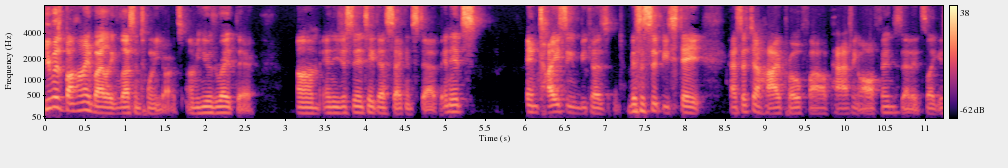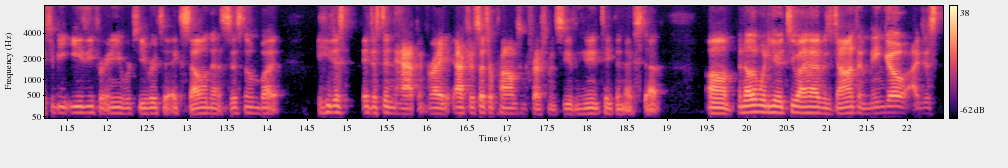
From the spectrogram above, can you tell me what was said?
he was behind by like less than 20 yards. I mean, he was right there. Um, and he just didn't take that second step. And it's enticing because Mississippi State has such a high profile passing offense that it's like it should be easy for any receiver to excel in that system. But he just it just didn't happen, right? After such a promising freshman season, he didn't take the next step. Um, another one here too I have is Jonathan Mingo. I just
